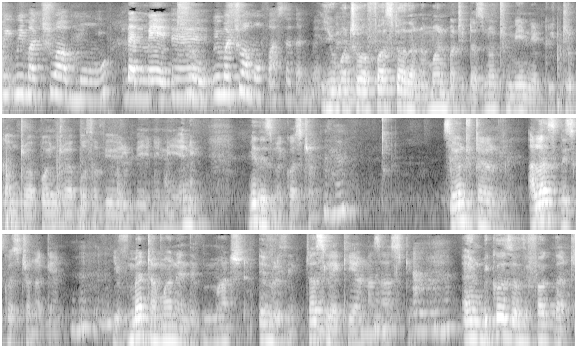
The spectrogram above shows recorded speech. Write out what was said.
We, we mature more. Than men, Uh, true. we mature more faster than men. You mature faster than a man, but it does not mean it, it will come to a point where both of you will be in any. Anyway, me, this is my question. So you want to tell me? I'll ask this question again. You've met a man and they've matched everything, just like Ian has asked you. And because of the fact that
